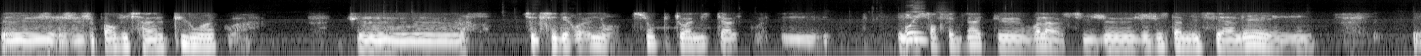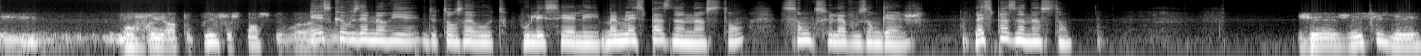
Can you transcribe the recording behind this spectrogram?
j'ai pas envie que ça aille plus loin, quoi. C'est des relations plutôt amicales, quoi. Et, je sens très bien que, voilà, si j'ai juste à me laisser aller et, m'ouvrir un peu plus, je pense que. Est-ce que vous aimeriez, de temps à autre, vous laisser aller, même l'espace d'un instant, sans que cela vous engage? L'espace d'un instant j'ai essayé.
